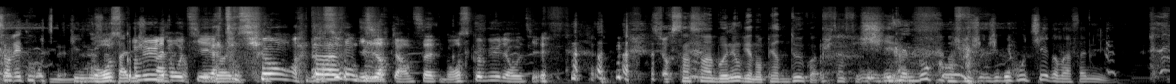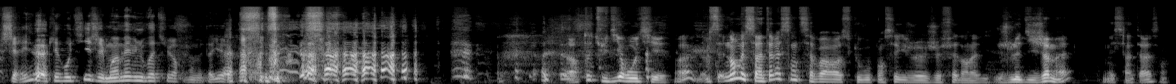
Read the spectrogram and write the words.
Sur les Grosse commune, les routiers. Attention, attention, 10h47. Grosse commune, les routiers. Sur 500 abonnés, on vient d'en perdre deux, quoi. Putain, fait chier. les aime beaucoup. J'ai des routiers dans ma famille. J'ai rien avec les routiers, j'ai moi-même une voiture. Non, mais ta gueule. Alors toi, tu dis routier. Ouais, non, mais c'est intéressant de savoir euh, ce que vous pensez que je, je fais dans la vie. Je le dis jamais, mais c'est intéressant.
